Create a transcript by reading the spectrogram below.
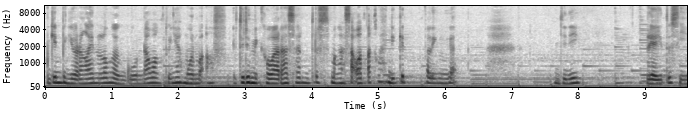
mungkin bagi orang lain lo nggak guna waktunya mohon maaf. Itu demi kewarasan terus mengasah otak lah dikit paling enggak jadi ya itu sih.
